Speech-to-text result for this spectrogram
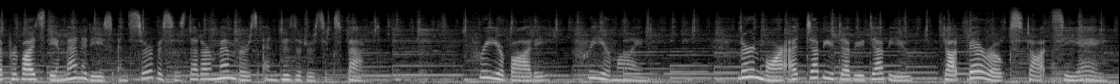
that provides the amenities and services that our members and visitors expect. Free your body, free your mind. Learn more at www.bareoaks.ca.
